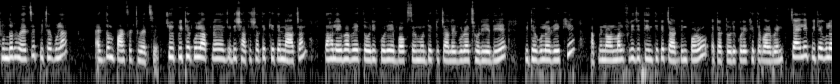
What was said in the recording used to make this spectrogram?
সুন্দর হয়েছে পিঠাগুলা। একদম পারফেক্ট হয়েছে। চুই পিঠেগুলো আপনি যদি সাথে সাথে খেতে না চান, তাহলে এভাবে তৈরি করে বক্সের মধ্যে একটু চালের গুঁড়া ছড়িয়ে দিয়ে পিঠেগুলো রেখে আপনি নর্মাল ফ্রিজে তিন থেকে চার দিন পরও এটা তৈরি করে খেতে পারবেন। চাইলে পিঠেগুলো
